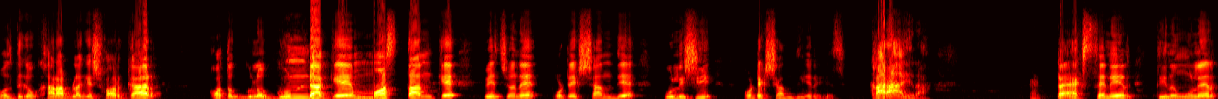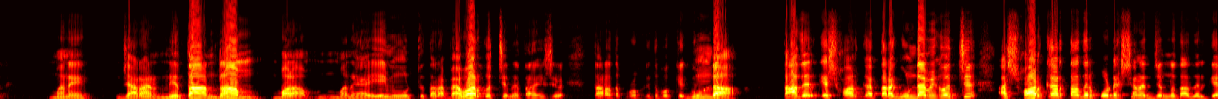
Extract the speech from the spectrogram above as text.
বলতে কেউ খারাপ লাগে সরকার, কতকগুলো গুন্ডাকে, মস্তানকে পেছনে প্রোটেকশন দিয়ে পুলিশি প্রোটেকশন দিয়ে রেখেছে। কারা এরা? একটা এক শ্রেণির তৃণমূলের মানে যারা নেতা নাম বা মানে এই মুহূর্তে তারা ব্যবহার করছে নেতা হিসেবে, তারা তো প্রকৃতপক্ষে গুন্ডা। তাদেরকে সরকার, তারা গুন্ডামি করছে আর সরকার তাদের প্রোটেকশনের জন্য তাদেরকে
